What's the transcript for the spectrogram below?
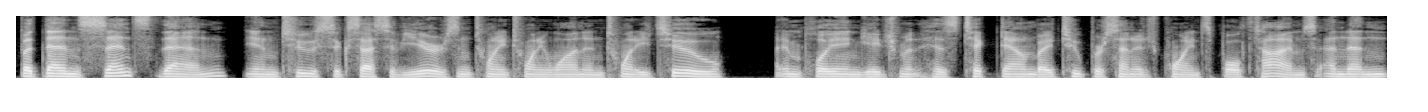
But then since then, in two successive years, in 2021 and 22, employee engagement has ticked down by two percentage points both times. And then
